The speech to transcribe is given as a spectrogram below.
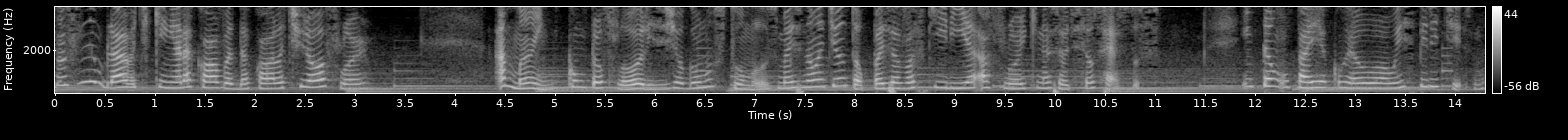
não se lembrava de quem era a cova da qual ela tirou a flor. A mãe comprou flores e jogou nos túmulos, mas não adiantou, pois a voz queria a flor que nasceu de seus restos. Então o pai recorreu ao espiritismo.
